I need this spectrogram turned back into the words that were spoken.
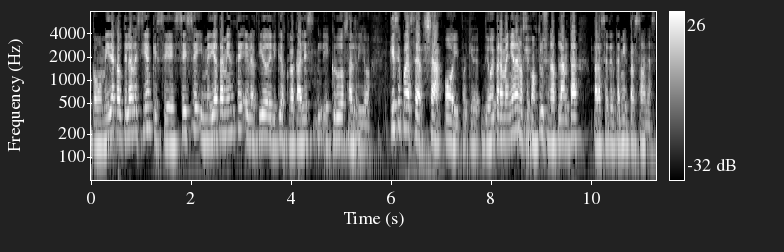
como medida cautelar decían que se cese inmediatamente el vertido de líquidos cloacales eh, crudos al río. ¿Qué se puede hacer ya, hoy? Porque de hoy para mañana no se construye una planta para 70.000 personas.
